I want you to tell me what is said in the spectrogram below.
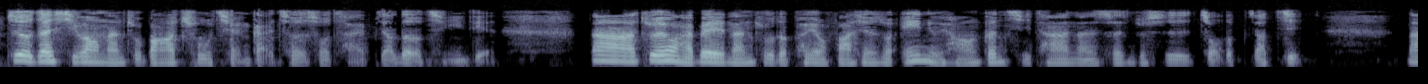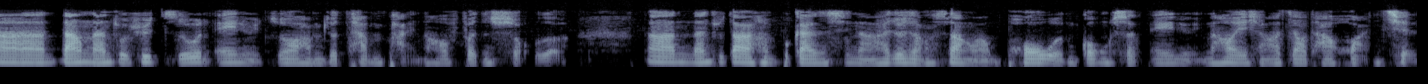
只有在希望男主帮他出钱改车的时候，才比较热情一点。那最后还被男主的朋友发现说，A 女好像跟其他男生就是走的比较近。那当男主去质问 A 女之后，他们就摊牌，然后分手了。那男主当然很不甘心啊，他就想上网 po 文公审 A 女，然后也想要叫她还钱。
